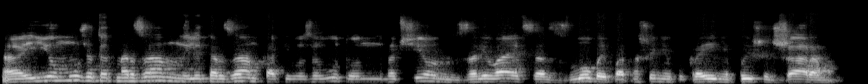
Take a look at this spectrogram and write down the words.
А ее муж этот Нарзан или Тарзан, как его зовут, он вообще он заливается злобой по отношению к Украине, пышет жаром.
